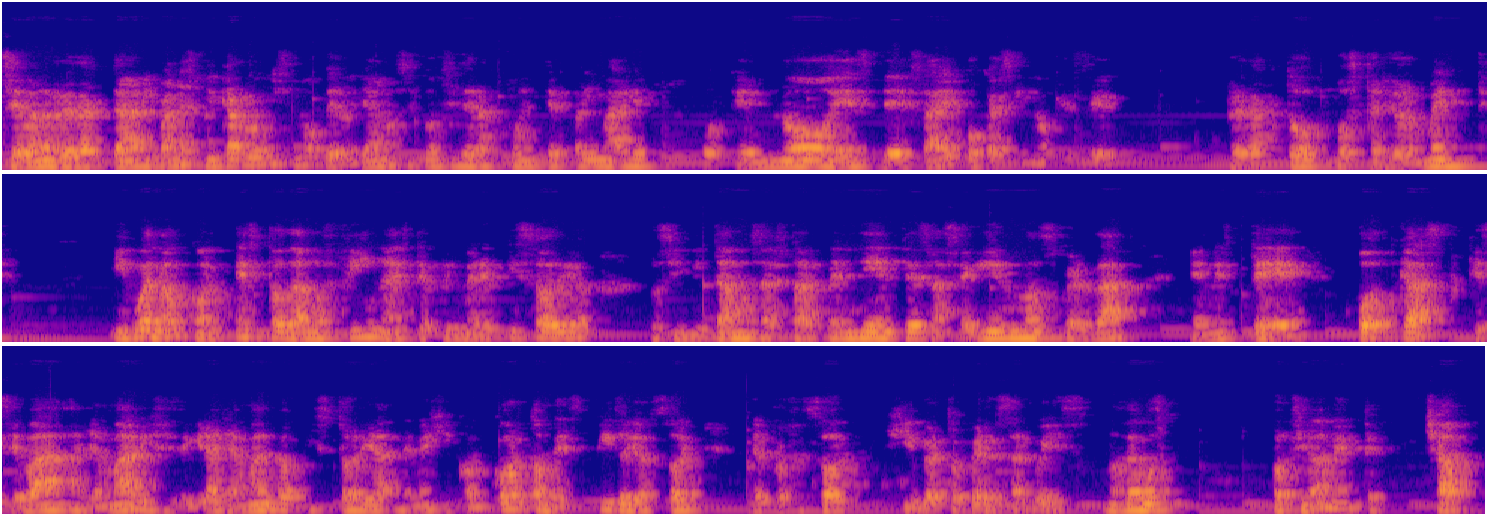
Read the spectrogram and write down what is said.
se van a redactar y van a explicar lo mismo, pero ya no se considera fuente primaria porque no es de esa época, sino que se redactó posteriormente. Y bueno, con esto damos fin a este primer episodio. Los invitamos a estar pendientes, a seguirnos, ¿verdad? En este podcast que se va a llamar y se seguirá llamando Historia de México en corto. Me despido, yo soy el profesor Gilberto Pérez Argüelles. Nos vemos próximamente. Chao.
